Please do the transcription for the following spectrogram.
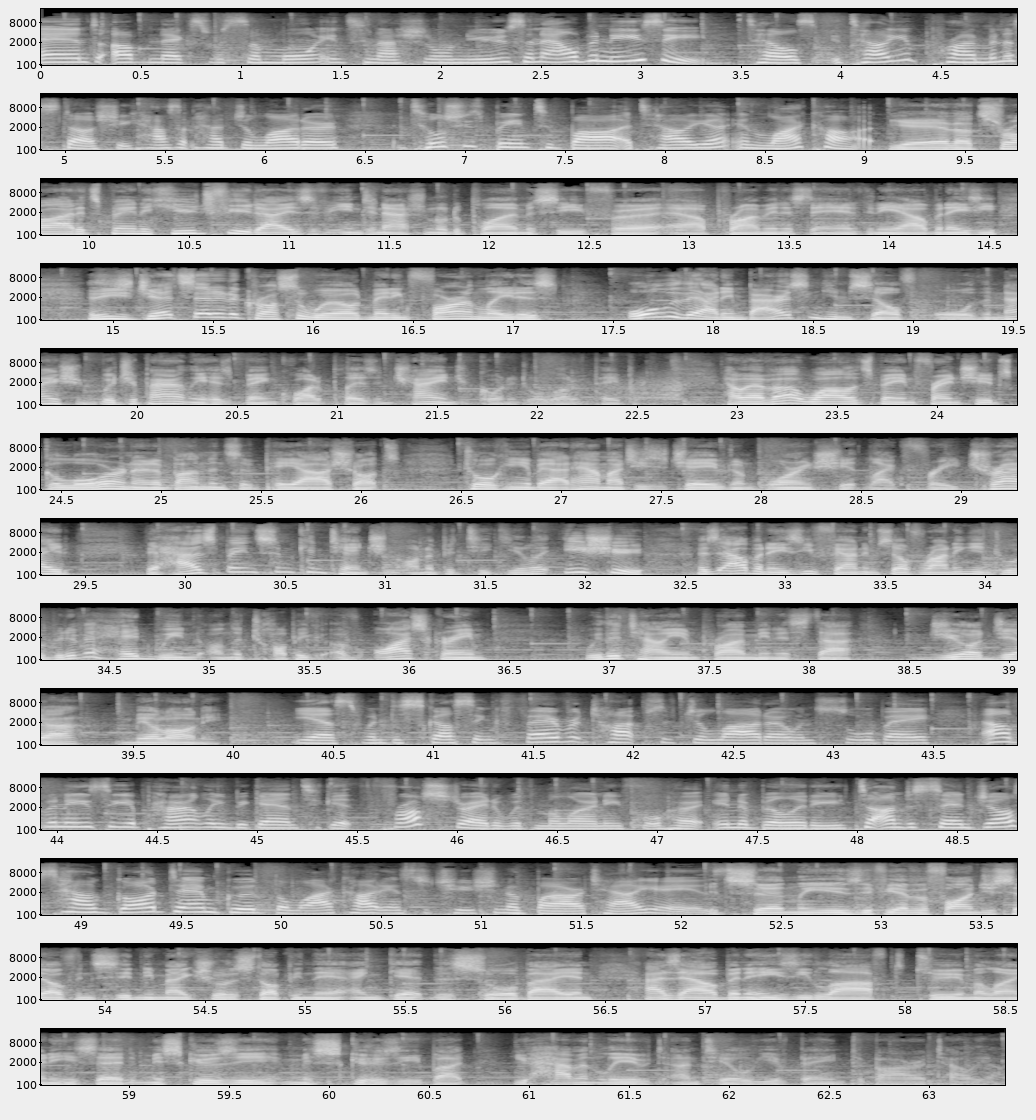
And up next with some more international news, and Albanese tells Italian Prime Minister she hasn't had gelato until she's been to Bar Italia in Leichhardt. Yeah, that's right. It's been a huge few days of international diplomacy for our Prime Minister Anthony Albanese as he's jet setted across the world meeting foreign leaders all without embarrassing himself or the nation, which apparently has been quite a pleasant change according to a lot of people. However, while it's been friendships galore and an abundance of PR shots talking about how much he's achieved on boring shit like free trade, there has been some contention on a particular issue, as Albanese found himself running into a bit of a headwind on the topic of ice cream with Italian Prime Minister Giorgia Meloni. Yes, when discussing favourite types of gelato and sorbet, Albanese apparently began to get frustrated with Meloni for her inability to understand just how goddamn good the Leichhardt institution of Bar Italia is. It certainly is. If you ever find yourself in Sydney, make sure to stop in there and get the sorbet. And as Albanese laughed to Meloni, he said, "Mi scusi, mi scusi, but you haven't lived until you've been to Bar Italia."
